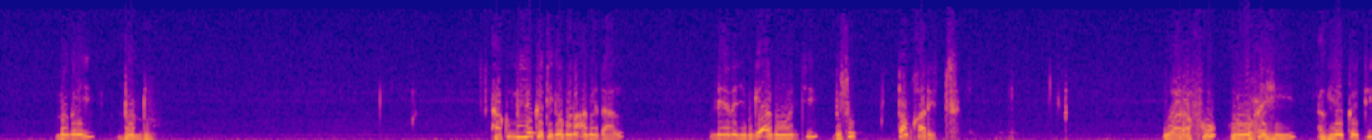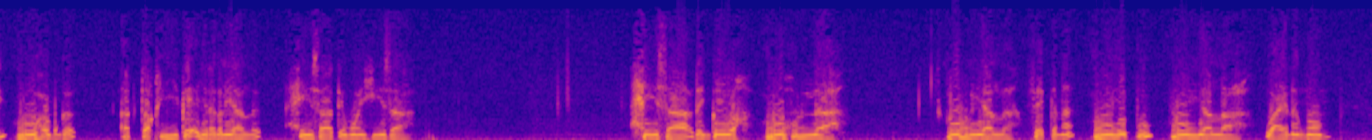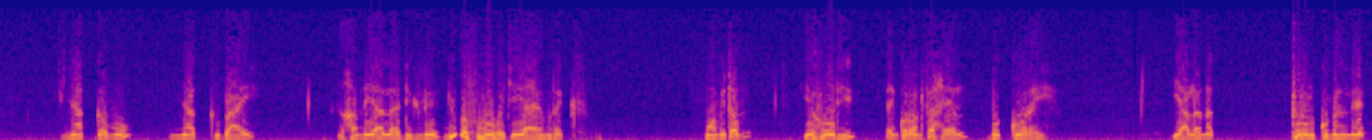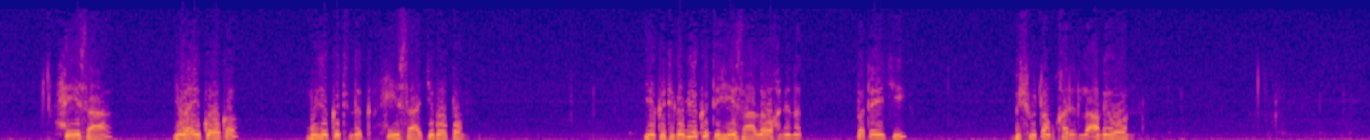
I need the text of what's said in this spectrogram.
ma ngay dund ak nu yëkkati ga mën a amee daal nee nañu mu ngi amee woon ci bisub tamxarit warafu ruuxihi ak yëkkati ruuxam nga at taq yi kay aji ragal yàlla xiisaa te mooy xiisaa xiisaa dañ koy wax ruuxullaa ruuxu yàlla fekk na ruu yëpp ruu yàlla waaye nag moom ñàkk ga mu ñàkk baay nga xam ne yàlla digle ñu ëf ruuga ci yaayam rek moom itam yahood yi dañ ko doon fexeel bëgg koo rey yàlla nag tëral ku mel ne xiisaa ñu rey kooka mu yëkkati nag xiisaa ci boppam yëkkati gam yëkkati xiisaa la wax ne nag ba tey ci bisu tam xarit la amee woon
